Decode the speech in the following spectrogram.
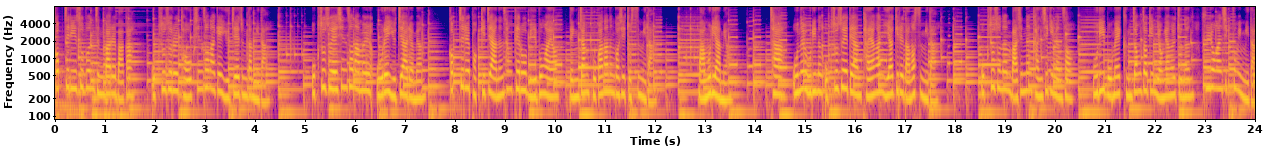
껍질이 수분 증발을 막아 옥수수를 더욱 신선하게 유지해준답니다. 옥수수의 신선함을 오래 유지하려면 껍질을 벗기지 않은 상태로 밀봉하여 냉장 보관하는 것이 좋습니다. 마무리하며 자, 오늘 우리는 옥수수에 대한 다양한 이야기를 나눴습니다. 옥수수는 맛있는 간식이면서 우리 몸에 긍정적인 영향을 주는 훌륭한 식품입니다.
